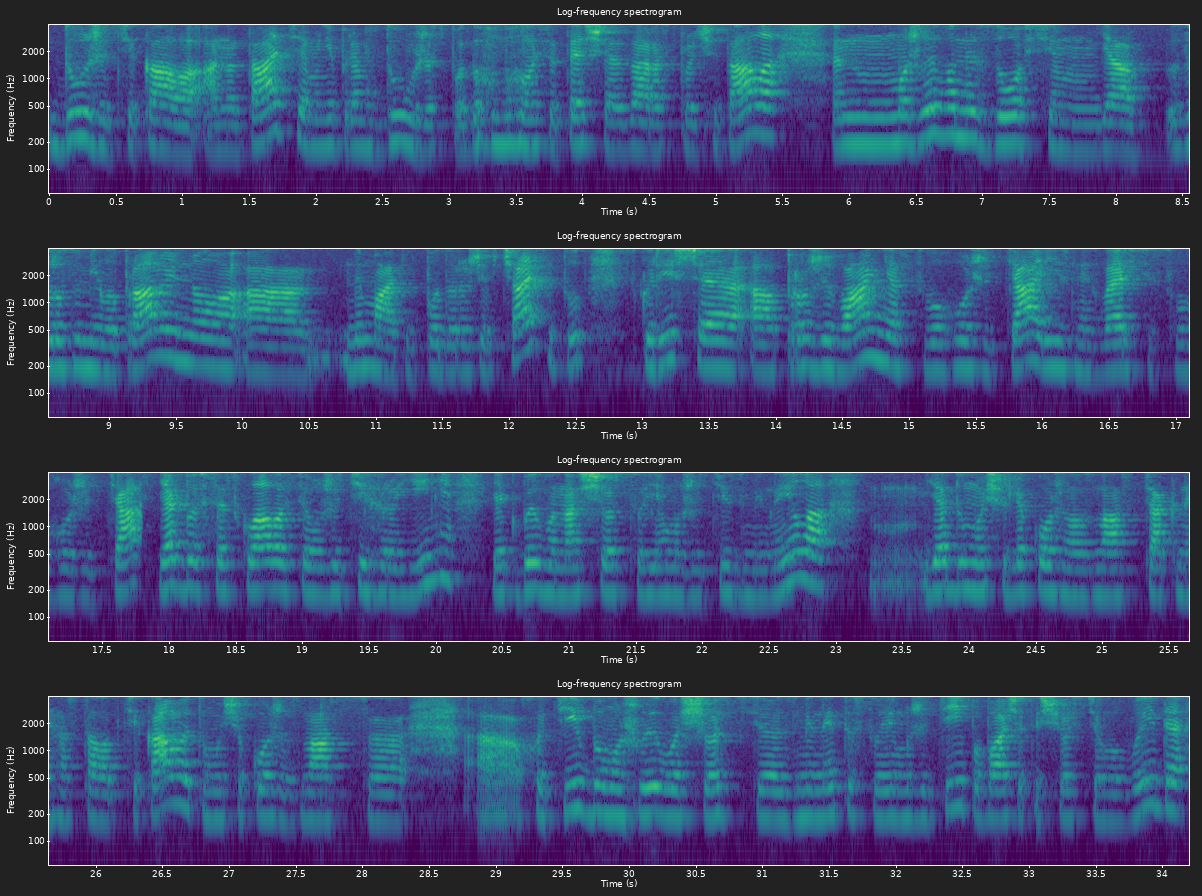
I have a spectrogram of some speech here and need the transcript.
Дуже цікава анотація. Мені прям дуже сподобалося те, що я зараз прочитала. Можливо, не зовсім я зрозуміла правильно. А немає тут подорожі в часі. Тут скоріше проживання свого життя, різних версій свого життя. Як би все склалося у житті героїні, якби вона щось в своєму житті змінила. Я думаю, що для кожного з нас ця книга стала б цікавою, тому що кожен з нас е, е, хотів би, можливо, щось е, змінити в своєму житті і побачити, що з цього вийде.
